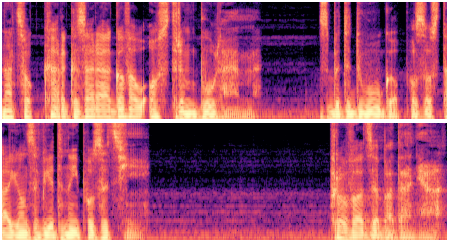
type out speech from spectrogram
na co kark zareagował ostrym bólem, zbyt długo pozostając w jednej pozycji. Prowadzę badania.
